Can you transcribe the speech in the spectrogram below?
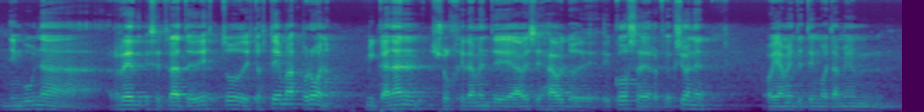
ninguna red que se trate de esto, de estos temas, pero bueno, mi canal yo generalmente a veces hablo de, cosas, de reflexiones, obviamente tengo también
